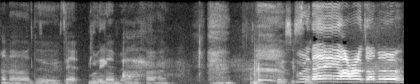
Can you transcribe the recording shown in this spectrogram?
하나 둘, 둘셋. 물냉면 아. 아하. 그럴 수 있어 물냉 알아자는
